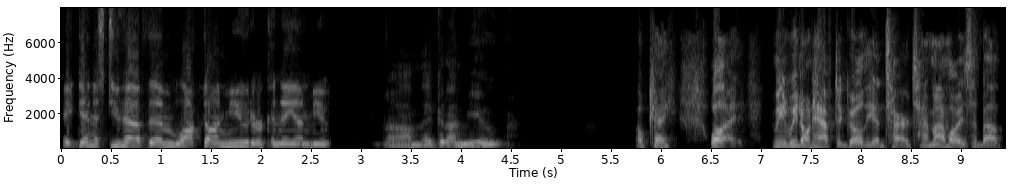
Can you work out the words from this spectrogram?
Hey, Dennis, do you have them locked on mute or can they unmute? Um, they could unmute. Okay. Well, I, I mean, we don't have to go the entire time. I'm always about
